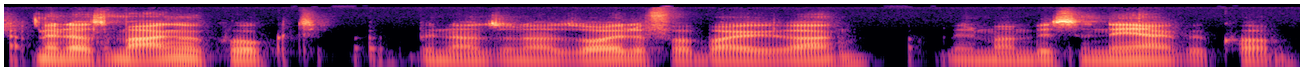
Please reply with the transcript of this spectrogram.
Hab mir das mal angeguckt, bin an so einer Säule vorbeigegangen, bin mal ein bisschen näher gekommen.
